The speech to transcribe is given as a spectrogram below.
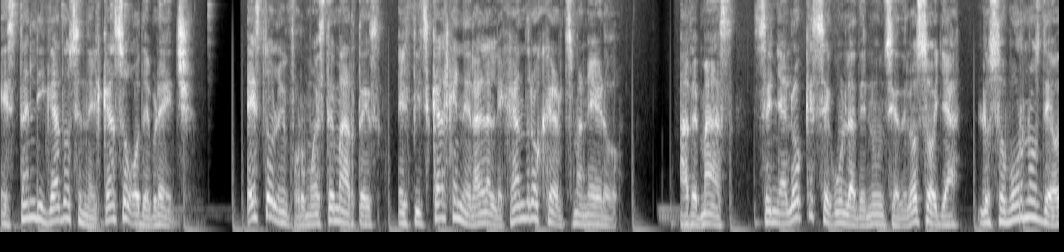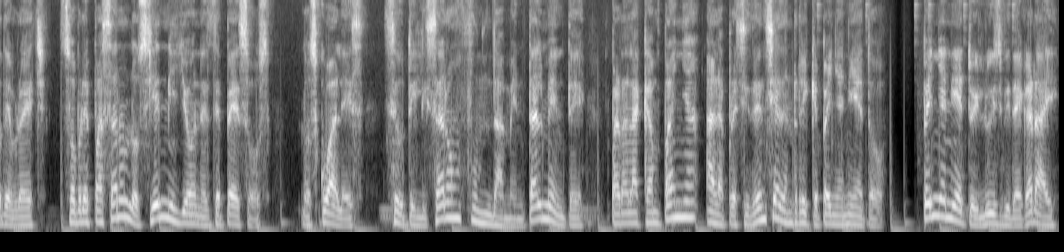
están ligados en el caso Odebrecht. Esto lo informó este martes el fiscal general Alejandro Hertz Manero. Además, señaló que según la denuncia de Lozoya, los sobornos de Odebrecht sobrepasaron los 100 millones de pesos, los cuales se utilizaron fundamentalmente para la campaña a la presidencia de Enrique Peña Nieto. Peña Nieto y Luis Videgaray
